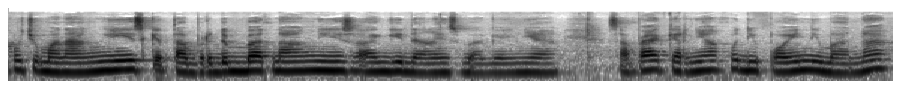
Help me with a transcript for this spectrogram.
aku cuma nangis kita berdebat nangis lagi dan lain sebagainya. Sampai akhirnya aku di poin di mana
